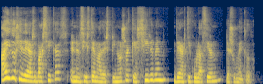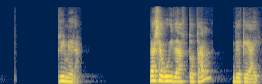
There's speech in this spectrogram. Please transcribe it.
Hay dos ideas básicas en el sistema de Spinoza que sirven de articulación de su método. Primera, la seguridad total de que hay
